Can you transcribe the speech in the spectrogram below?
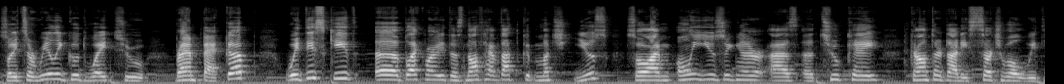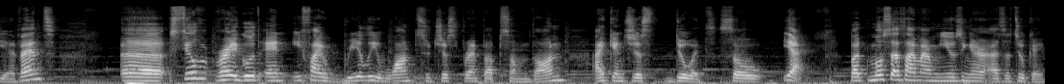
So it's a really good way to ramp back up. With this kid, uh, Black Maria does not have that much use, so I'm only using her as a 2k counter that is searchable with the event. Uh, still very good, and if I really want to just ramp up some DON, I can just do it. So yeah, but most of the time I'm using her as a 2k.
